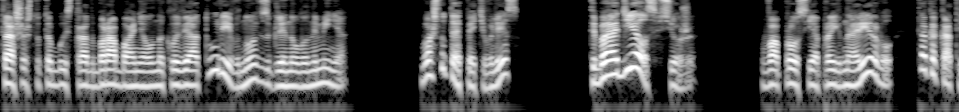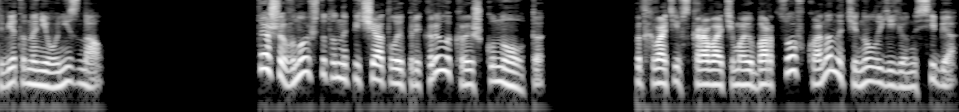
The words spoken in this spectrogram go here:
Таша что-то быстро отбарабанила на клавиатуре и вновь взглянула на меня. «Во что ты опять влез?» «Ты бы оделась все же». Вопрос я проигнорировал, так как ответа на него не знал. Таша вновь что-то напечатала и прикрыла крышку ноута. Подхватив с кровати мою борцовку, она натянула ее на себя.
